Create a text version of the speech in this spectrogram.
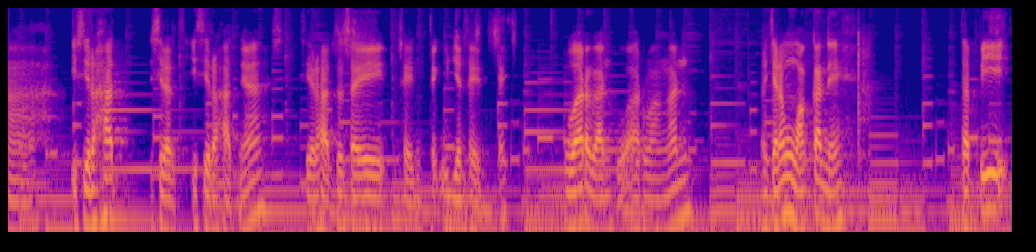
Nah istirahat istirahat istirahatnya istirahat selesai saintek ujian saintek keluar kan keluar ruangan. Rencana mau makan ya. Tapi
